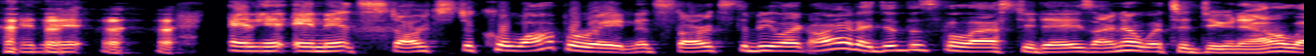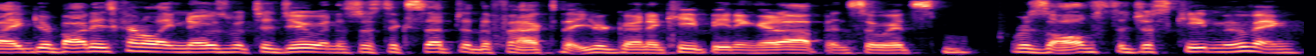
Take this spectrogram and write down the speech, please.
and it and it and it starts to cooperate, and it starts to be like, all right, I did this the last two days. I know what to do now. Like your body's kind of like knows what to do, and it's just accepted the fact that you're gonna keep eating it up, and so it's resolves to just keep moving.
